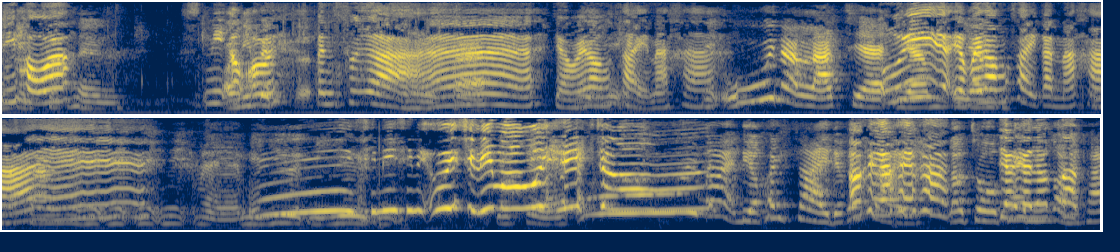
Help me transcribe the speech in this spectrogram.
นี่เพราะว่าอีกชุดหนึ่งนี่อ๋อเอานี่เอาเป็นเป็นเสื้อนี่ค่ะอ่าอย่าไปลองใส่นะคะนี่อุ้ยน่ารักเชียร์อุ้ยเมอย่าไปลองใส่กันนะคะนี่นี่นี่นี่แหมมียืดมียืดที่นี่ที่นี่อุ้ยที่นี่มองไม่เห็นจังได้ เดี๋ยวค่อยใส่เดี๋ยวโอค่อยเคใส่โอเคค่ะเราโชว์เดี๋ยวแค่เดี๋ยวนี้เราก่อนตัดนะคะ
